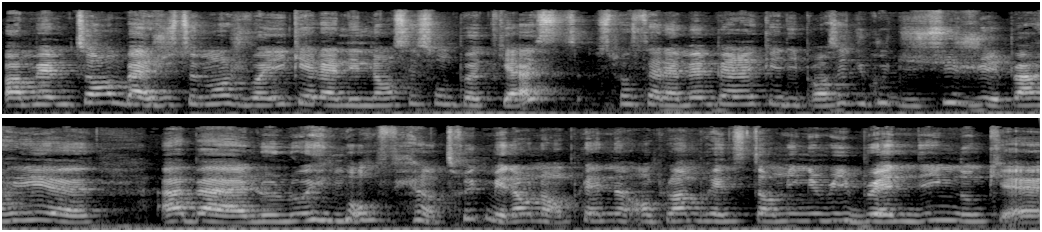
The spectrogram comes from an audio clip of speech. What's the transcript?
En même temps, bah justement, je voyais qu'elle allait lancer son podcast. Je pense que c'était à la même période qu'elle y pensait. Du coup, du sud, je lui ai parlé. euh, ah bah Lolo et moi on fait un truc, mais là on est en, pleine, en plein brainstorming, rebranding. Donc euh,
